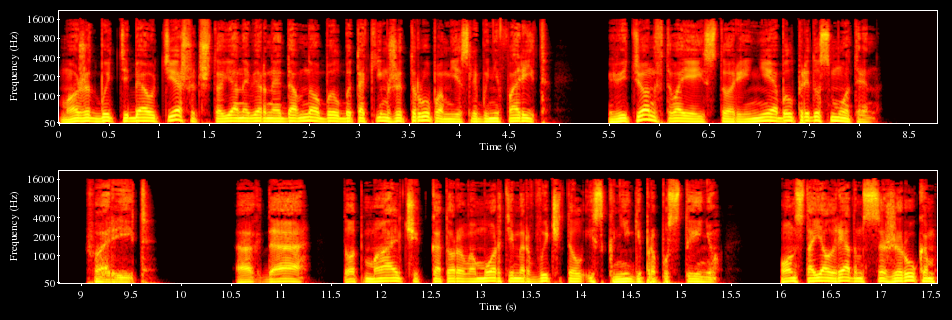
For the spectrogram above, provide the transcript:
«Может быть, тебя утешит, что я, наверное, давно был бы таким же трупом, если бы не Фарид. Ведь он в твоей истории не был предусмотрен». «Фарид. Ах да, тот мальчик, которого Мортимер вычитал из книги про пустыню. Он стоял рядом с Сажируком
